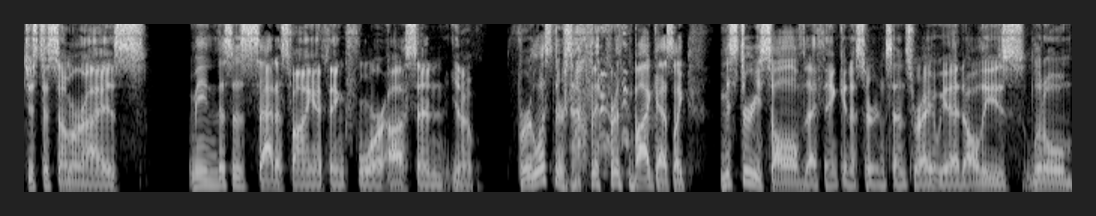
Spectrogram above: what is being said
Just to summarize, I mean, this is satisfying, I think, for us and, you know, for listeners out there for the podcast. Like, mystery solved, I think, in a certain sense, right? We had all these little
